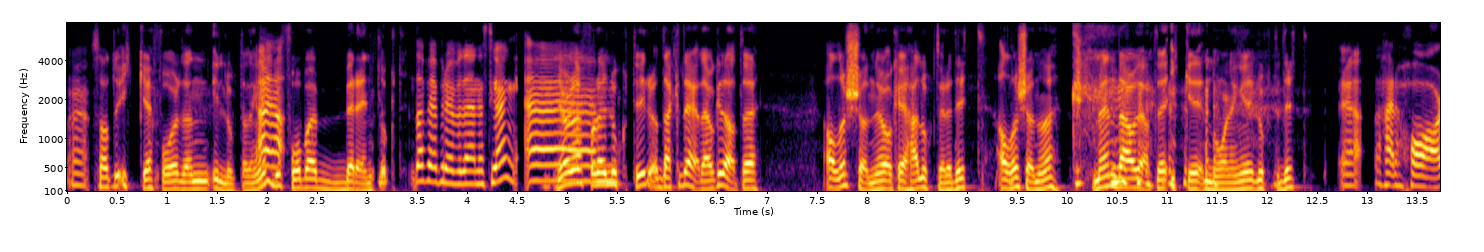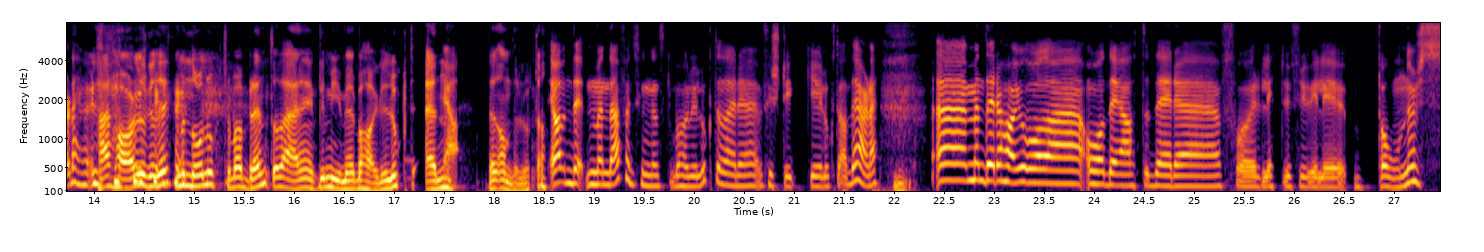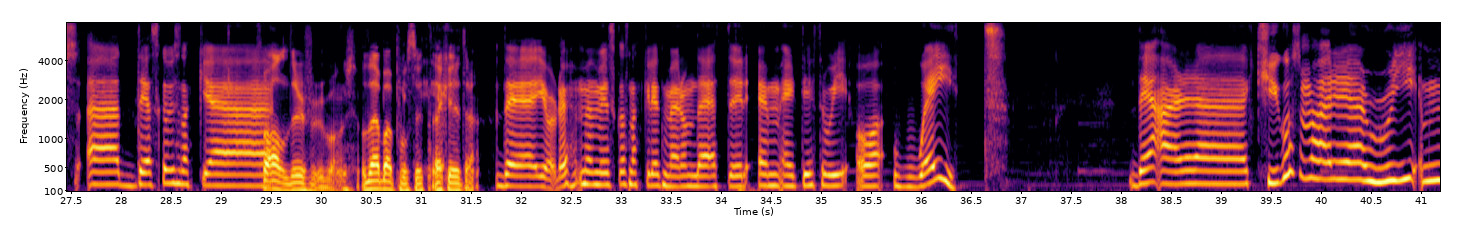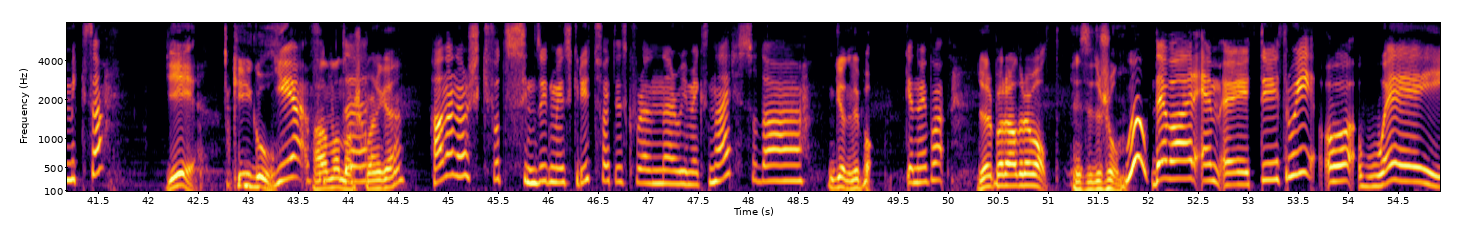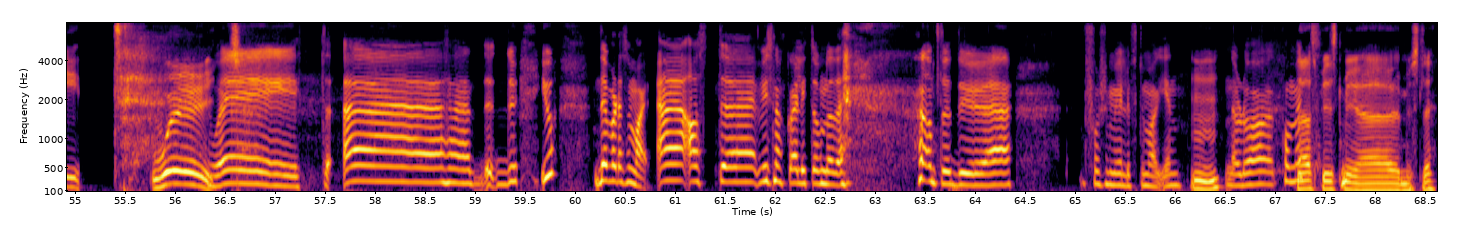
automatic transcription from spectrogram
Ja. Så at du ikke får den ildlukta lenger. Ja, ja. Du får bare brent lukt. Da får jeg prøve det neste gang. Uh... Gjør det, for det lukter. Og det er, det er jo ikke det at det, alle skjønner jo ok, her lukter det dritt. Alle skjønner det. Men det er jo det at det ikke nå lenger lukter dritt. ja, Her har det. Her har det lukta dritt, men nå lukter det bare brent, og det er egentlig mye mer behagelig lukt enn Ja. Den andre lukta. Ja, det, men det er faktisk en ganske behagelig lukt, det der eh, fyrstikklukta. Det er det. Mm. Uh, men dere har jo òg det at dere får litt ufrivillig boners. Uh, det skal vi snakke Får aldri ufrivillig boners, Og det er bare positivt. Det er ikke irriterende. Det gjør du, men vi skal snakke litt mer om det etter M83 og Wait. Det er eh, Kygo som har remiksa. Yeah! Kygo. Yeah, Han var norsk, eh, var han ikke det? Han er norsk, fått sinnssykt mye skryt faktisk for den eh, remixen her, så da Gønner vi på. gunner vi på. Du hører på Radio Revolt, institusjon. Det var M83 og Wait. Wait! Wait Uh, du, Jo, det var det som var. Uh, at uh, Vi snakka litt om det der. At du får så mye luft i magen Mm. når du har kommet. Jeg har spist mye musli.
